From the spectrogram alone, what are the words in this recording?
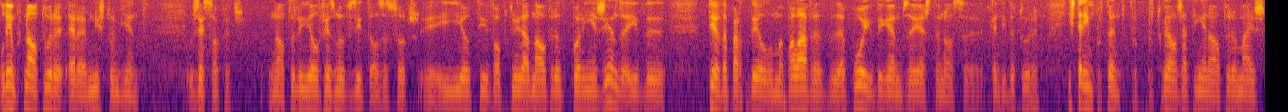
Lembro que na altura era Ministro do Ambiente, José Sócrates, na altura, e ele fez uma visita aos Açores e eu tive a oportunidade na altura de pôr em agenda e de ter da parte dele uma palavra de apoio, digamos, a esta nossa candidatura. Isto era importante porque Portugal já tinha na altura mais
